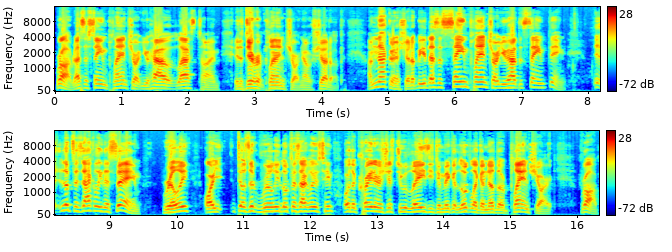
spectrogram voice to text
Rob, that's the same plan chart you had last time. It's a different plan chart. Now shut up. I'm not gonna shut up because that's the same plan chart. You have the same thing. It looks exactly the same. Really? Or does it really look exactly the same? Or the crater is just too lazy to make it look like another plan chart? Rob,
